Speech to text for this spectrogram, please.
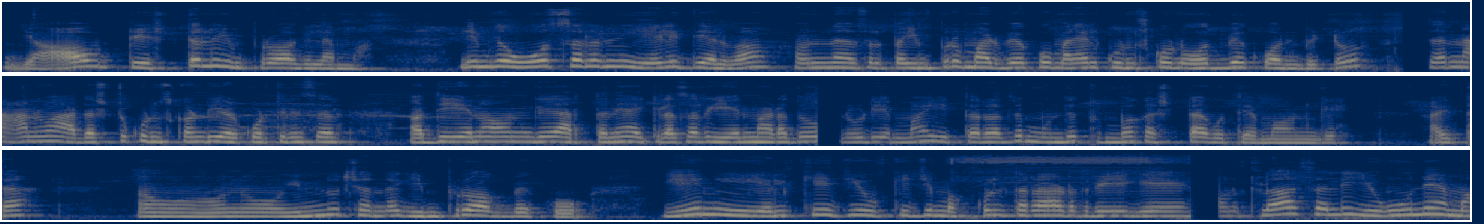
ಯಾವ ಟೆಸ್ಟಲ್ಲೂ ಇಂಪ್ರೂವ್ ಆಗಿಲ್ಲಮ್ಮ ನಿಮಗೆ ಹೋದ ಸಲ ನೀವು ಹೇಳಿದ್ದೆ ಅಲ್ವಾ ಅವನ್ನ ಸ್ವಲ್ಪ ಇಂಪ್ರೂವ್ ಮಾಡಬೇಕು, ಮನೇಲಿ ಕುಣಿಸ್ಕೊಂಡು ಓದಬೇಕು ಅಂದ್ಬಿಟ್ಟು. ಸರ್, ನಾನು ಆದಷ್ಟು ಕುಣಿಸ್ಕೊಂಡು ಹೇಳ್ಕೊಡ್ತೀನಿ ಸರ್. ಅದೇನೋ ಅವನಿಗೆ ಅರ್ಥನೇ ಆಗಿಲ್ಲ ಸರ್, ಏನು ಮಾಡೋದು? ನೋಡಿ ಅಮ್ಮ, ಈ ಥರ ಆದರೆ ಮುಂದೆ ತುಂಬ ಕಷ್ಟ ಆಗುತ್ತೆ ಅಮ್ಮ ಅವನಿಗೆ. ಆಯಿತಾ? ಅವನು ಇನ್ನೂ ಚೆನ್ನಾಗಿ ಇಂಪ್ರೂವ್ ಆಗಬೇಕು. ಏನು L K G, U K G ಮಕ್ಕಳ ಥರ ಆಡಿದ್ರೆ ಹೀಗೆ? ಅವ್ನ ಕ್ಲಾಸಲ್ಲಿ ಇವನೇ ಅಮ್ಮ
